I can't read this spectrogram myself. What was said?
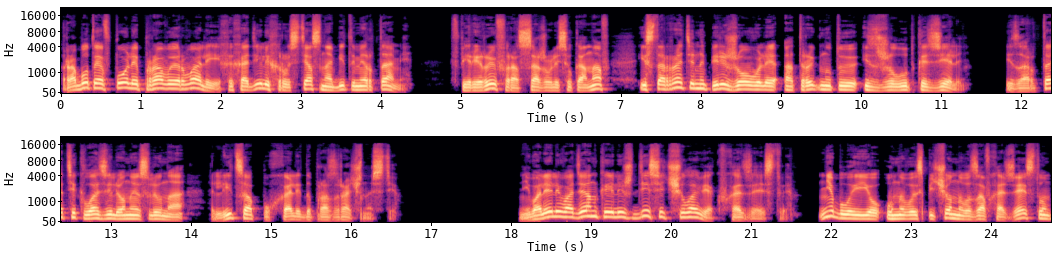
Работая в поле, правые рвали их и ходили, хрустя с набитыми ртами. В перерыв рассаживались у канав и старательно пережевывали отрыгнутую из желудка зелень. Изо рта текла зеленая слюна, лица опухали до прозрачности. Не болели водянкой лишь десять человек в хозяйстве. Не было ее у новоиспеченного завхозяйством,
